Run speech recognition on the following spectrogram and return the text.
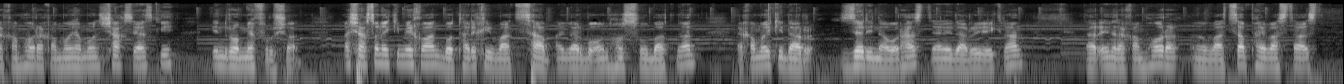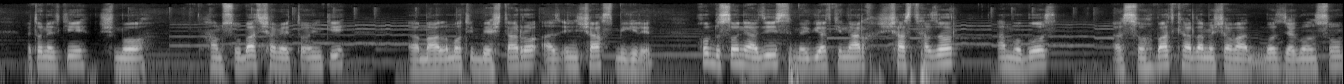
рақамҳо рақамҳои ҳамон шахсе аст ки инро мефурӯшад. Ва шахсоне ки мехоҳанд бо тариқи ватсап агар бо онҳо суҳбат кунад рақамҳое ки дар зери навор ҳаст яъне дар рӯи экран дар ин рақамҳо ватсап пайваста аст. Метавонед ки шумо ҳамсуҳбат шавед то ин ки маълумоти бештарро аз ин шахс бигиред хуб дӯстони азиз мегӯяд ки нарх шаст ҳазор аммо боз суҳбат карда мешавад. Боз ягон сум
